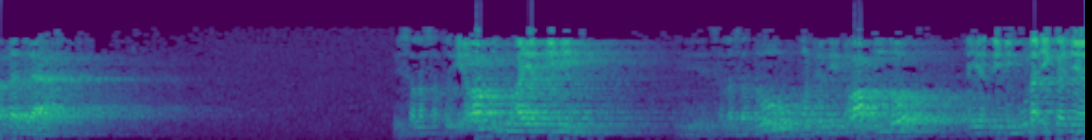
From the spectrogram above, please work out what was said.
mubtada. Ini salah satu i'rab untuk ayat ini. Salah satu i'rab untuk ayat ini. Ulaikanya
